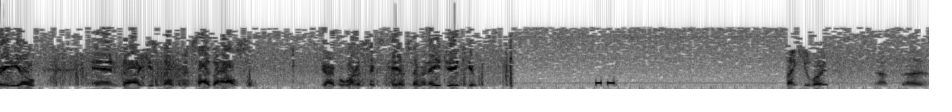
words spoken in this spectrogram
radio and uh, used that from inside the house. MacGyver 106, KF7AJQ. Thank you, Lloyd. That's, uh,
